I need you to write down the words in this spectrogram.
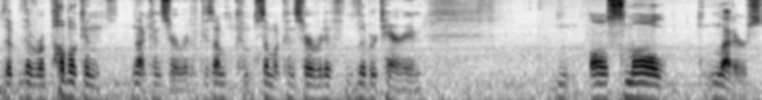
the the Republican, not conservative because I'm com- somewhat conservative libertarian. All small letters.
